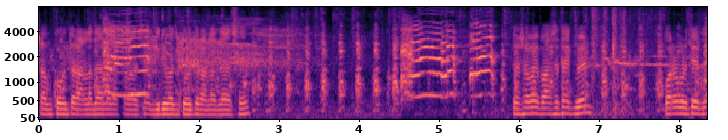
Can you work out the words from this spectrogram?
সব কবুতর আলাদা আলাদা করা আছে, গিরিবাজ কবুতর আলাদা আছে। তো সবাই পাশে থাকবেন। পরবর্তীতে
